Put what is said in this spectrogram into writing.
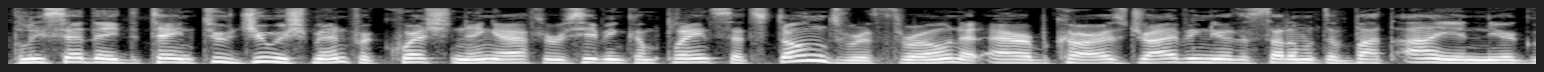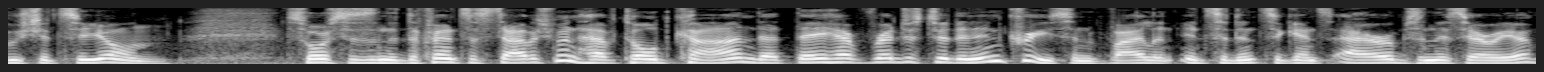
Police said they detained two Jewish men for questioning after receiving complaints that stones were thrown at Arab cars driving near the settlement of Bat Ayin near Gush Etzion. Sources in the defense establishment have told Kan that they have registered an increase in violent incidents against Arabs in this area.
